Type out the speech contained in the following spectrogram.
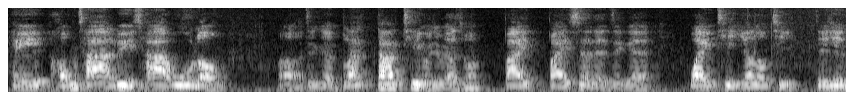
黑红茶、绿茶、乌龙，呃，这个 black dark tea 我就不知道什么白白色的这个 white tea、yellow tea 这些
